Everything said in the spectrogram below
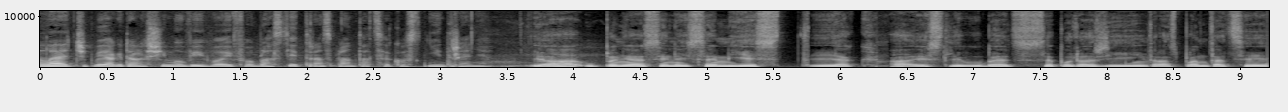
léčby a k dalšímu vývoji v oblasti transplantace kostní dřeně? Já úplně si nejsem jist, jak a jestli vůbec se podaří transplantaci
